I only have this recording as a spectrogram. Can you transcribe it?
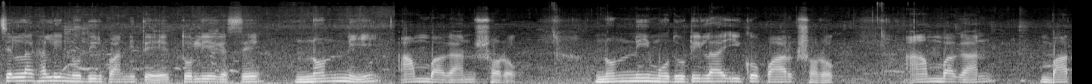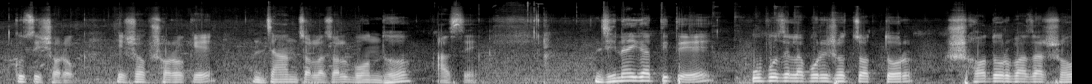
চেল্লাখালী নদীর পানিতে তলিয়ে গেছে নন্নি আমবাগান সড়ক। নন্নি মধুটিলা ইকো পার্ক সড়ক আমবাগান বাতকুচি সড়ক। এসব সড়কে যান চলাচল বন্ধ আছে। ঝিনাইগাতিতে উপজেলা পরিষদ চত্বর সদর বাজার সহ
